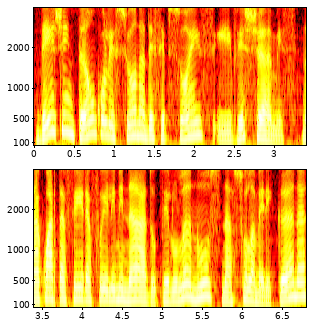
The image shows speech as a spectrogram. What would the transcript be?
Desde então, coleciona decepções e vexames. Na quarta-feira, foi eliminado pelo Lanús na Sul-Americana,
